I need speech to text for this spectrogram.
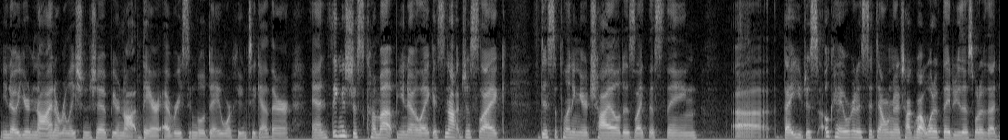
you know you're not in a relationship you're not there every single day working together and things just come up you know? Like it's not just like disciplining your child is like this thing uh, that you just okay we're gonna sit down we're gonna talk about what if they do this what if that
